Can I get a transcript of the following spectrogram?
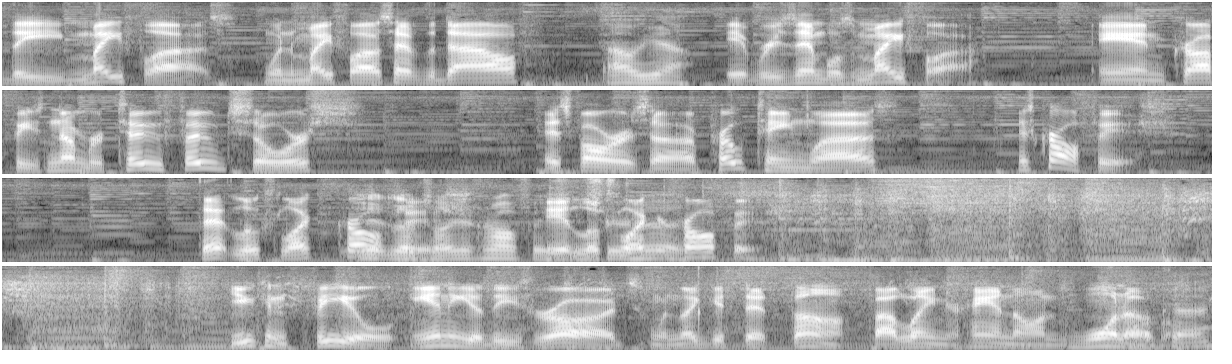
the mayflies. When the mayflies have the die off, Oh yeah. It resembles mayfly. And crappie's number two food source, as far as uh, protein wise, it's crawfish. That looks like a crawfish. It looks like a crawfish. It looks sure like a crawfish. You can feel any of these rods when they get that thump by laying your hand on one of them.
